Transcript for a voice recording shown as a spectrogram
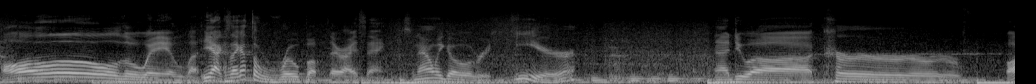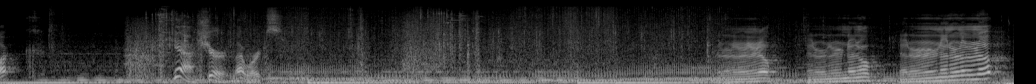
all the way left. Yeah, because I got the rope up there, I think. So now we go over here. And I do a curve. Fuck. Yeah, sure. That works. No, no, no, no, no. No, no, no, no, no. No, no, no, no, no, no.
